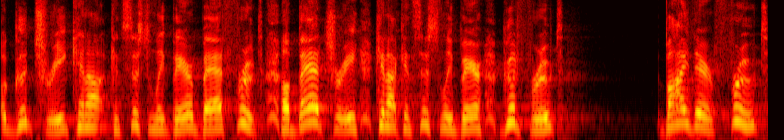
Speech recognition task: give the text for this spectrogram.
A good tree cannot consistently bear bad fruit. A bad tree cannot consistently bear good fruit. By their fruit,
